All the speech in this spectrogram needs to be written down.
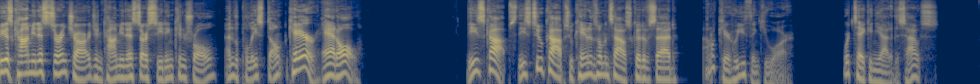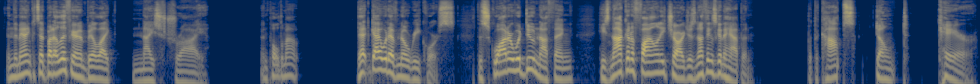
Because communists are in charge and communists are ceding control, and the police don't care at all. These cops, these two cops who came to this woman's house could have said, I don't care who you think you are. We're taking you out of this house. And the man could say, But I live here and be like, Nice try. And pulled him out. That guy would have no recourse. The squatter would do nothing. He's not going to file any charges. Nothing's going to happen. But the cops don't care.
